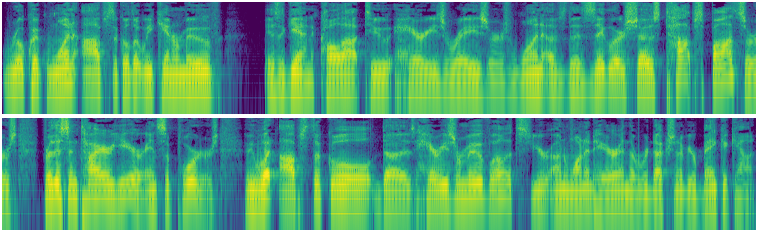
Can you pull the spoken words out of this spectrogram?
real quick, one obstacle that we can remove is again call out to Harry's Razors, one of the Ziglar Show's top sponsors for this entire year and supporters. I mean, what obstacle does Harry's remove? Well, it's your unwanted hair and the reduction of your bank account.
